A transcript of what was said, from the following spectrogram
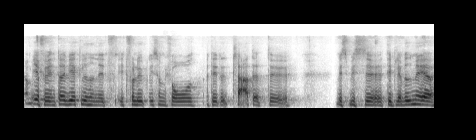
Jamen, jeg forventer i virkeligheden et, et forløb ligesom i foråret, og det er klart, at øh, hvis, hvis øh, det bliver ved med, at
